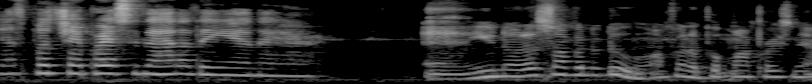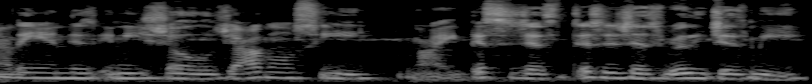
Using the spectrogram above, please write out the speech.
just put your personality in there. And you know that's something to do. I'm gonna put my personality in this in these shows. Y'all gonna see like this is just this is just really just me.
